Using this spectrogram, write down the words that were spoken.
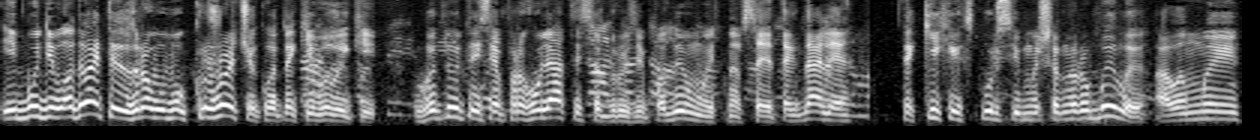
і будемо. Давайте зробимо кружочок, отакий великий. Готуйтеся прогулятися, друзі, подивимось на все і так далі. Таких екскурсій ми ще не робили, але ми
